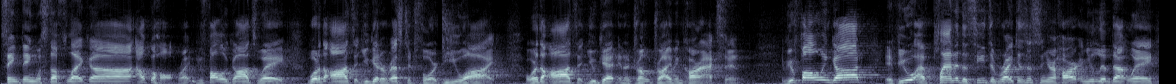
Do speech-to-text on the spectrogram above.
Same thing with stuff like uh, alcohol, right? You follow God's way, what are the odds that you get arrested for DUI? Or what are the odds that you get in a drunk driving car accident? If you're following God, if you have planted the seeds of righteousness in your heart and you live that way,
